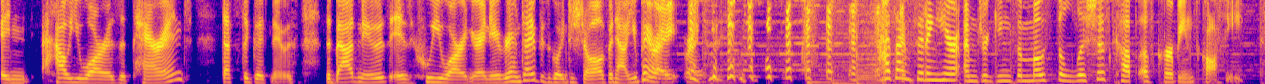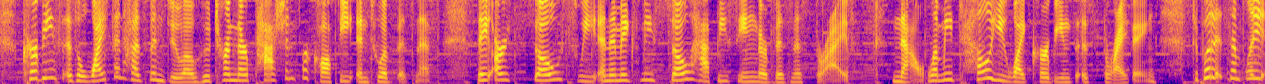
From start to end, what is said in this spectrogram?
in how you are as a parent that's the good news. The bad news is who you are in your Enneagram type is going to show up in how you parent. Right, right. As I'm sitting here, I'm drinking the most delicious cup of Kirbeans coffee. Kirbeans is a wife and husband duo who turn their passion for coffee into a business. They are so sweet, and it makes me so happy seeing their business thrive. Now, let me tell you why Kirbeans is thriving. To put it simply,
